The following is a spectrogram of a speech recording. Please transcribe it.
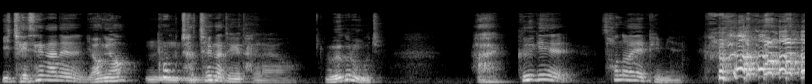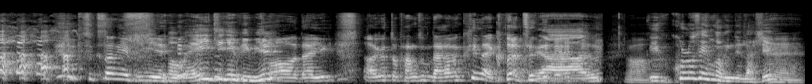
이 재생하는 영역, 음, 폭 음, 자체가 되게 달라요. 왜 그런 거지? 아, 그게 선어의 비밀. 숙성의 비밀. 어, aging의 비밀? 어, 나 이, 아, 이거 또 방송 나가면 큰일 날 것 같은데. 야, 어. 이거 콜로세움 가긴데 다시? 네.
